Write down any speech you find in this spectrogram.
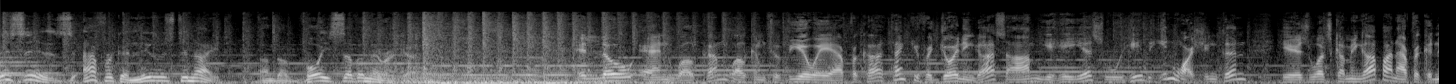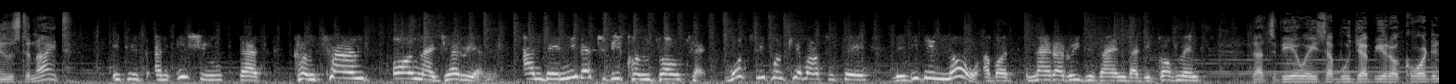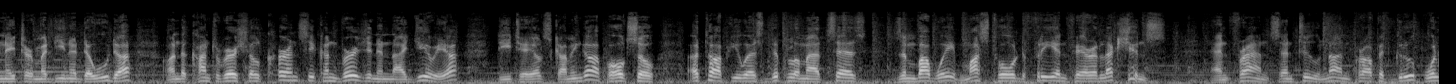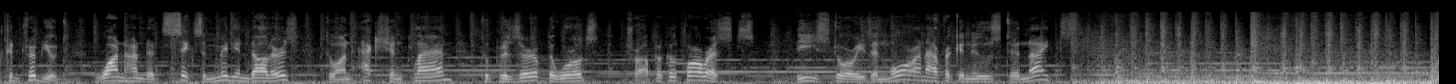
This is Africa News Tonight on the Voice of America. Hello and welcome. Welcome to VOA Africa. Thank you for joining us. I'm Yeheyes Wuhib in Washington. Here's what's coming up on Africa News Tonight. It is an issue that concerns all Nigerians and they needed to be consulted. Most people came out to say they didn't know about Naira redesign that the government that's VOA's Abuja Bureau Coordinator Medina Dauda on the controversial currency conversion in Nigeria. Details coming up. Also, a top U.S. diplomat says Zimbabwe must hold free and fair elections. And France and two non-profit groups will contribute $106 million to an action plan to preserve the world's tropical forests. These stories and more on African News tonight.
